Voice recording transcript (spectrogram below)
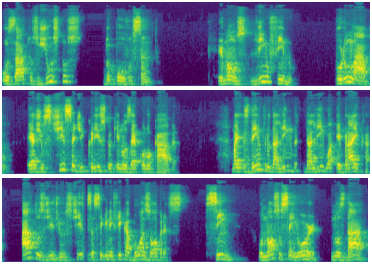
os atos justos do povo santo. Irmãos, linho fino, por um lado, é a justiça de Cristo que nos é colocada, mas dentro da, da língua hebraica, atos de justiça significa boas obras. Sim, o nosso Senhor nos dá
